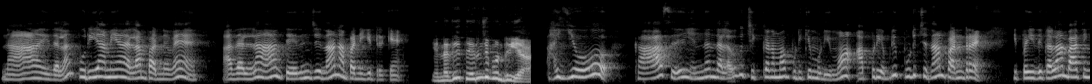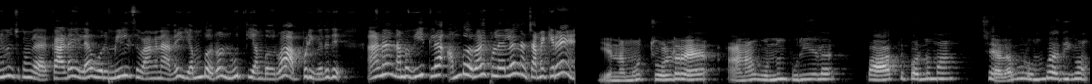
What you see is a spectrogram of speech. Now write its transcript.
நான் இதெல்லாம் புரியாமையா எல்லாம் பண்ணுவேன். அதெல்லாம் தெரிஞ்சு தான் நான் பண்ணிக்கிட்டு இருக்கேன். என்னது? தெரிஞ்சு பண்றியா? ஐயோ! காசு எந்தெந்த அளவுக்கு சிக்கனமா பிடிக்க முடியுமோ அப்படி அப்படி பிடிச்சி தான் பண்றேன். இப்போ இதுக்கெல்லாம் பார்த்தீங்கன்னு வச்சுக்கோங்க கடையில ஒரு மீல்ஸ் வாங்கினாவே எண்பது ரூபா நூற்றி ஐம்பது ரூபா அப்படி வருது. ஆனா நம்ம வீட்டில் ஐம்பது ரூபாய்க்குள்ள நான் சமைக்கிறேன். என்னமோ சொல்ற. ஆனா ஒன்றும் புரியல. பார்த்து பண்ணுமா. செலவு ரொம்ப அதிகம்.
